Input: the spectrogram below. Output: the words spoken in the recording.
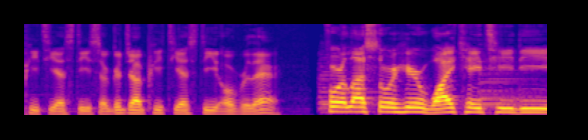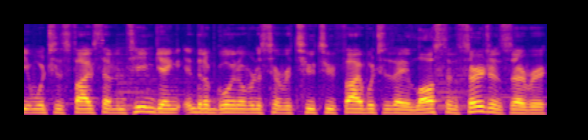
PTSD. So good job, PTSD, over there. For our last story here, YKTD, which is 517 gang, ended up going over to server 225, which is a Lost Insurgent server,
